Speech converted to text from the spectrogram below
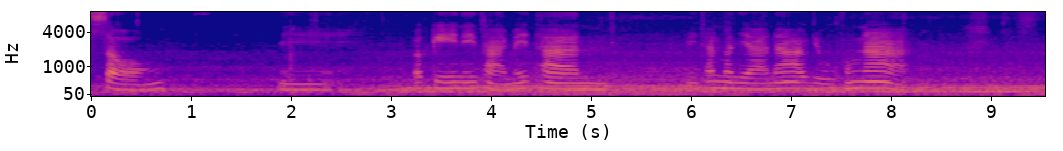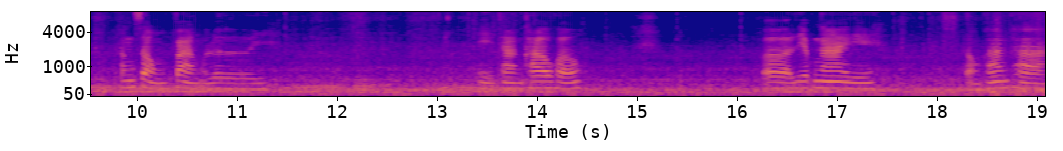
ดสองนี่เมื่อกี้นี้ถ่ายไม่ทัน มีท่านบรรยานาคอยู่ข้างหน้า ทั้งสองฝั่งเลย นี่ทางเข้าเขา ก็เรียบง่ายดีสองข้างทาง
